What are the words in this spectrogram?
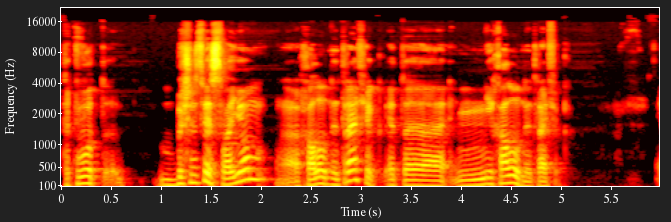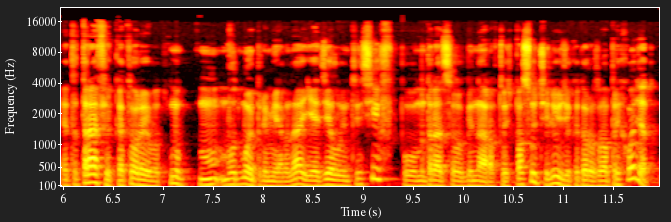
Так вот, в большинстве своем э, холодный трафик – это не холодный трафик. Это трафик, который, вот, ну, вот мой пример, да, я делаю интенсив по модерации вебинаров. То есть, по сути, люди, которые туда приходят,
